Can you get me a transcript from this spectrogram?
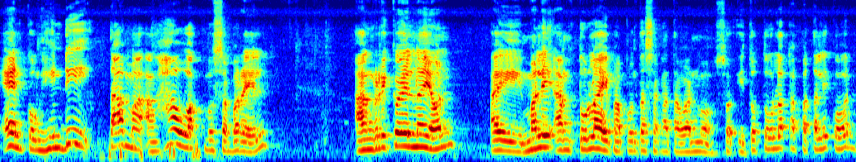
And kung hindi tama ang hawak mo sa baril, ang recoil na yon ay mali ang tulay papunta sa katawan mo. So, itutulak ka patalikod,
